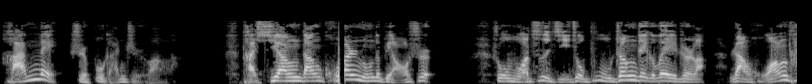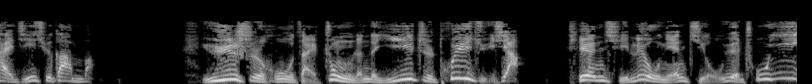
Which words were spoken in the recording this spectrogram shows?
汗位是不敢指望了。他相当宽容的表示说：“我自己就不争这个位置了，让皇太极去干吧。”于是乎，在众人的一致推举下，天启六年九月初一，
